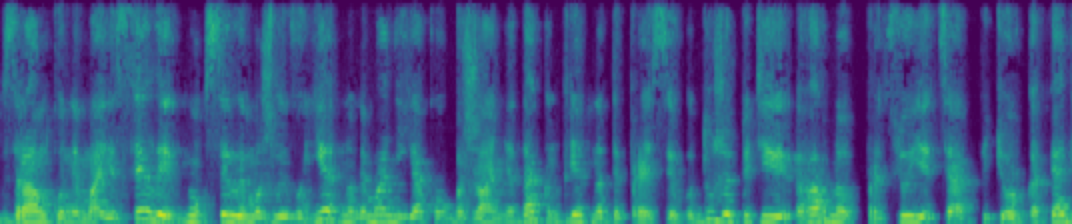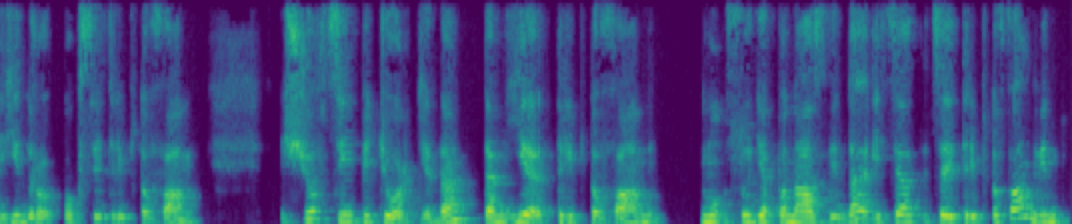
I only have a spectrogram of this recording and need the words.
зранку немає сили. Ну, сили, можливо, є, але немає ніякого бажання. Да? Конкретна депресія. От дуже тоді гарно працює ця п'ятерка 5-гідроокситриптофан. Що в цій п'ятерці? Да? Там є триптофан, ну, судя по назві, да? і ця, цей триптофан, він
